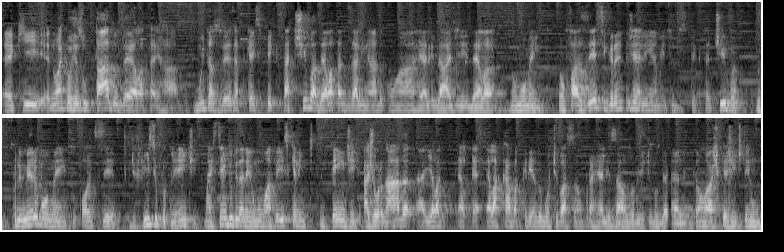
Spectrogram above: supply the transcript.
é que não é que o resultado dela está errado. Muitas vezes é porque a expectativa dela está desalinhada com a realidade dela no momento. Então, fazer esse grande alinhamento de expectativa, no primeiro momento pode ser difícil para o cliente, mas sem dúvida nenhuma, uma vez que ela entende a jornada, aí ela, ela, ela acaba criando motivação para realizar os objetivos dela. Então, eu acho que a gente tem um,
